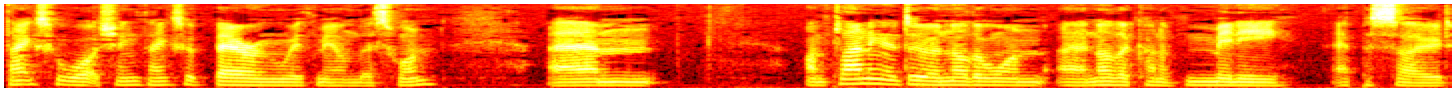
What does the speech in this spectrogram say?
thanks for watching. Thanks for bearing with me on this one. Um, I'm planning to do another one, another kind of mini episode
